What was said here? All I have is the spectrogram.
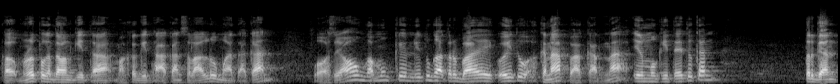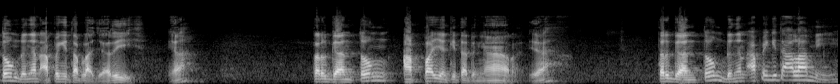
Kalau menurut pengetahuan kita, maka kita akan selalu mengatakan bahwa saya oh nggak mungkin itu nggak terbaik. Oh itu kenapa? Karena ilmu kita itu kan tergantung dengan apa yang kita pelajari, ya. Tergantung apa yang kita dengar ya. Tergantung dengan apa yang kita alami.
